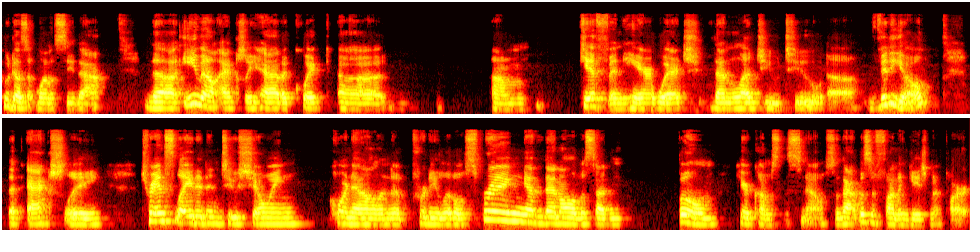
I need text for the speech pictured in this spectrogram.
Who doesn't want to see that? The email actually had a quick uh, um, GIF in here, which then led you to a video that actually translated into showing Cornell in a pretty little spring, and then all of a sudden, boom, here comes the snow. So that was a fun engagement part.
